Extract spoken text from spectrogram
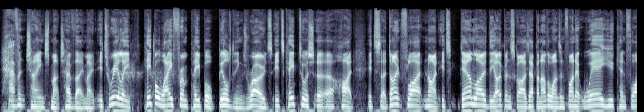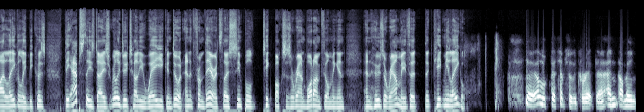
haven't changed much, have they, mate? It's really keep away from people, buildings, roads. It's keep to a, a height. It's uh, don't fly at night. It's download the Open Skies app and other ones and find out where you can fly legally because the apps these days really do tell you where you can do it. And from there, it's those simple tick boxes around what I'm filming and, and who's around me that, that keep me legal. Yeah, look, that's absolutely correct. And I mean,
